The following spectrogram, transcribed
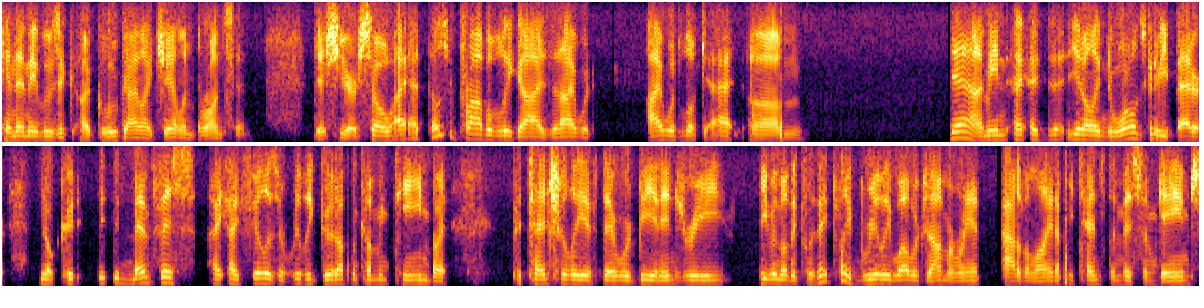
And then they lose a, a glue guy like Jalen Brunson this year. So I, those are probably guys that I would I would look at. Um, yeah, I mean, I, I, you know, New Orleans going to be better. You know, could Memphis? I, I feel is a really good up and coming team, but potentially if there would be an injury, even though they play, they played really well with Ja Morant out of the lineup, he tends to miss some games.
